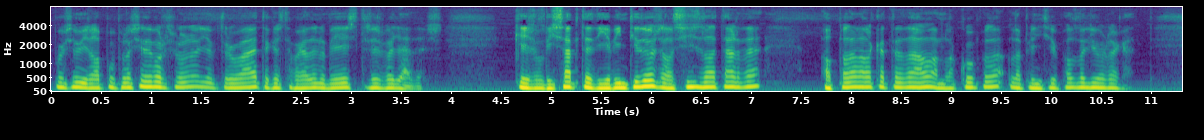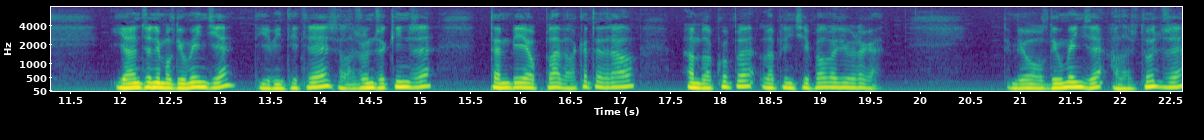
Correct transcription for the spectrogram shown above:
Pues mira, la població de Barcelona hi hem trobat aquesta vegada només tres ballades, que és el dissabte, dia 22, a les 6 de la tarda, al Pla de la Catedral, amb la cúpula, la principal de Llobregat. Ara ens anem el diumenge, dia 23, a les 11.15, també al Pla de la Catedral, amb la cúpula, la principal de Llobregat també el diumenge a les 12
